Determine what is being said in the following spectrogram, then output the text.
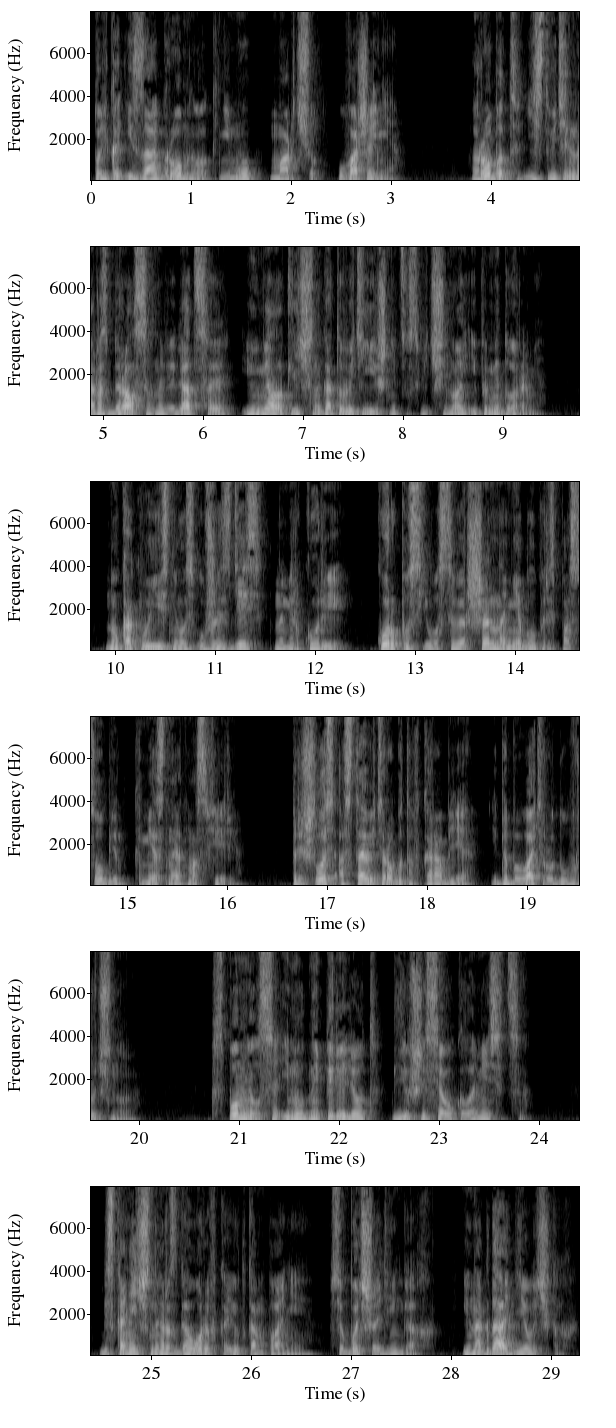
только из-за огромного к нему, Марчу, уважения. Робот действительно разбирался в навигации и умел отлично готовить яичницу с ветчиной и помидорами, но, как выяснилось уже здесь, на Меркурии, корпус его совершенно не был приспособлен к местной атмосфере. Пришлось оставить робота в корабле и добывать руду вручную. Вспомнился и нудный перелет, длившийся около месяца. Бесконечные разговоры в кают-компании, все больше о деньгах. Иногда о девочках.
